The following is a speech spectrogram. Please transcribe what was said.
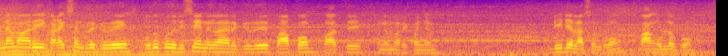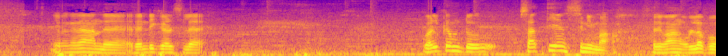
என்ன மாதிரி கலெக்ஷன் இருக்குது? புது புது டிசைன் எல்லாம் இருக்குது. பார்ப்போம் பார்த்து இந்த மாதிரி கொஞ்சம் டீட்டெயிலாக சொல்லுவோம். வாங்க உள்ளே போவோம். இவங்க தான் அந்த ரெண்டி கேர்ள்ஸில். வெல்கம் டு சத்யன் சினிமா சரி வாங்க உள்ளே போ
